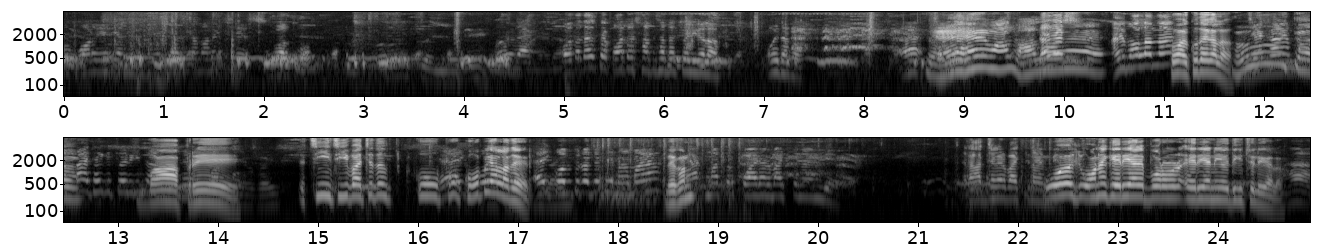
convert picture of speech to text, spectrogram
ও বড় এরিয়া মানে গল্প। কথা দেখতে কথার সাথে সাথে চলে গেল ওই দেখো। হ্যাঁ, হ্যাঁ মাল ভালো দাদা, হবে। আমি বললাম না? কোথায় গেল? যেখানে ওই তো। মাথায় থেকে চলে গেছে, বাপ রে। চি চি বাচ্চা তো কপি আলাদের। দেখুন। একমাত্র বাচ্চা রাত জায়গার বাচ্চা নামবে ওই অনেক এরিয়া বড় এরিয়া নিয়ে ওইদিকে চলে গেল। হ্যাঁ।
